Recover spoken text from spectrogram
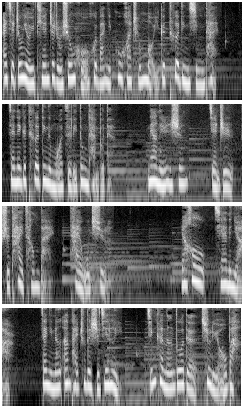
而且终有一天，这种生活会把你固化成某一个特定形态，在那个特定的模子里动弹不得。那样的人生，简直是太苍白、太无趣了。然后，亲爱的女儿，在你能安排出的时间里，尽可能多的去旅游吧。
